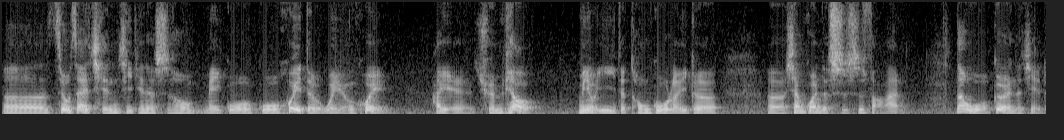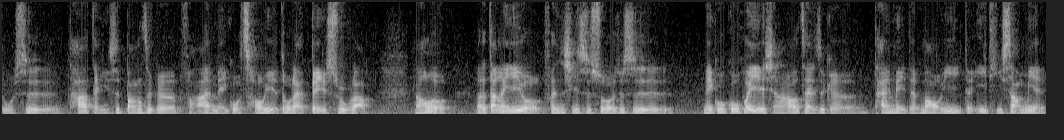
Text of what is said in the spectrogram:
呃就在前几天的时候，美国国会的委员会，他也全票没有异议的通过了一个呃相关的实施法案。那我个人的解读是，他等于是帮这个法案，美国朝野都来背书了。然后，呃，当然也有分析是说，就是美国国会也想要在这个台美的贸易的议题上面，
